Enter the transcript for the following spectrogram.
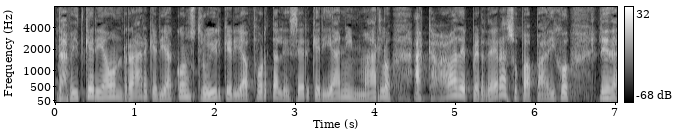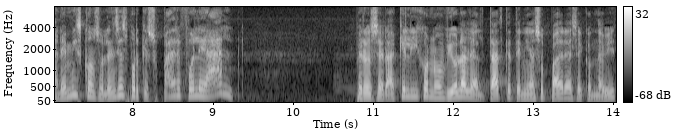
David quería honrar, quería construir, quería fortalecer, quería animarlo. Acababa de perder a su papá. Dijo, le daré mis consolencias porque su padre fue leal. Pero ¿será que el hijo no vio la lealtad que tenía su padre hacia con David?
